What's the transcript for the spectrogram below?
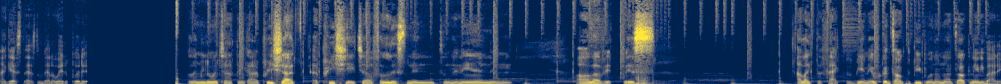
I guess that's the better way to put it. But let me know what y'all think. I appreciate appreciate y'all for listening, tuning in, and all of it. It's I like the fact of being able to talk to people, and I'm not talking to anybody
